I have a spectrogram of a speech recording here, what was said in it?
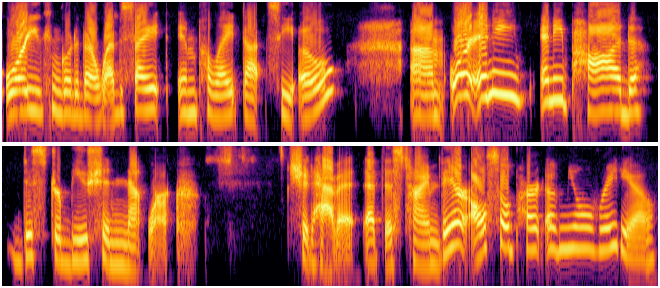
or you can go to their website impolite.co, um, or any any pod distribution network should have it at this time. They are also part of Mule Radio.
